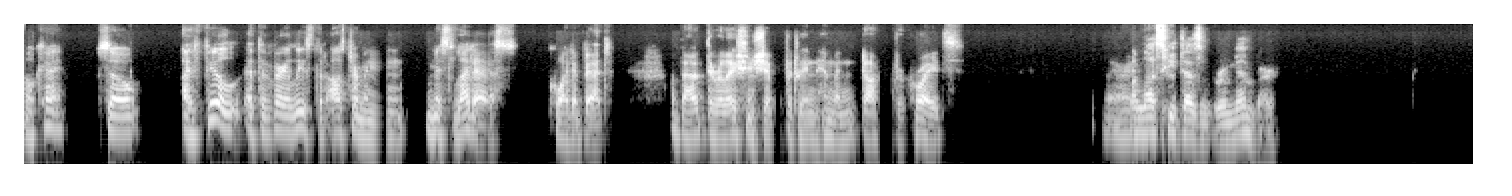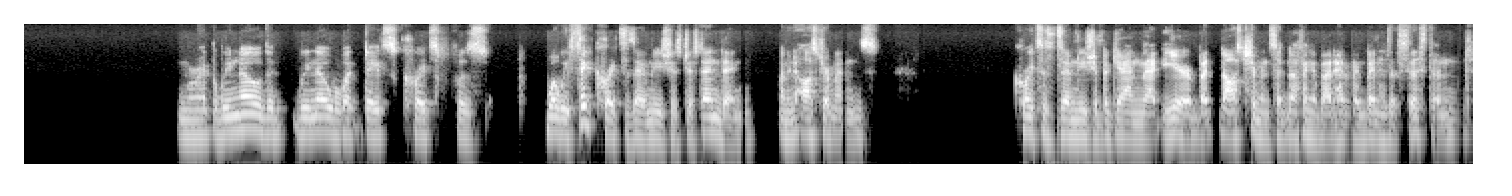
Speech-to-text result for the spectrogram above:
Okay. So I feel at the very least that Osterman misled us quite a bit about the relationship between him and Dr. Kreutz. There- Unless he doesn't remember. Right, but we know that we know what dates Kreutz was. Well, we think Kreutz's amnesia is just ending. I mean, Osterman's. Kreutz's amnesia began that year, but Osterman said nothing about having been his assistant.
